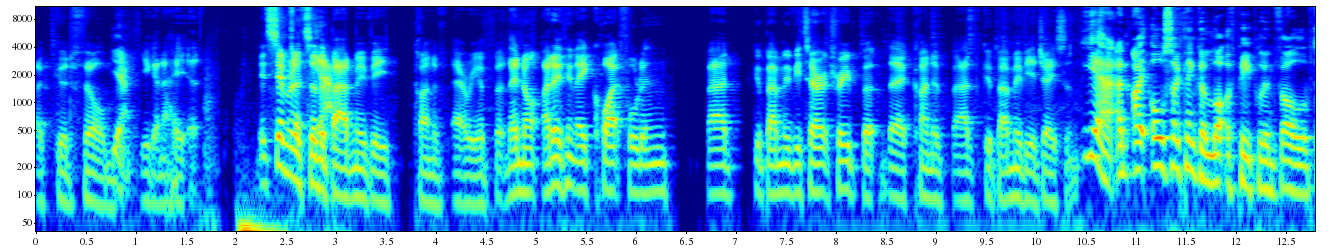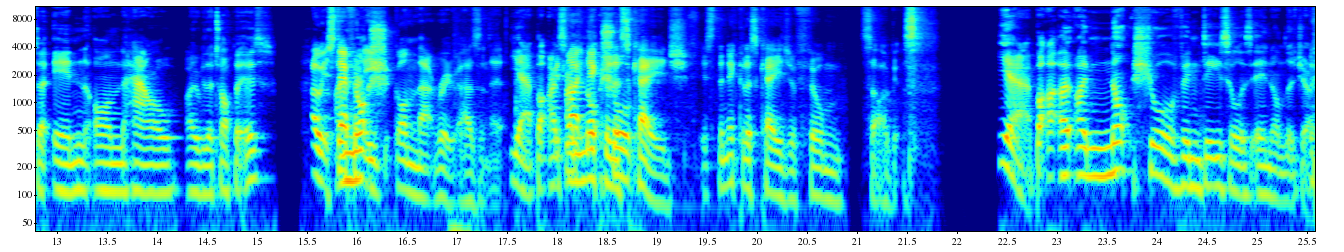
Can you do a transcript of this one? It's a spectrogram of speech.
a good film, Yeah. you're going to hate it. It's similar to the bad movie kind of area, but they're not. I don't think they quite fall in bad good bad movie territory, but they're kind of bad good bad movie adjacent. Yeah, and I also think a lot of people involved are in on how over the top it is. Oh, it's definitely sh- gone that route, hasn't it? Yeah, but I, It's like I'm not Nicolas sure. Cage. It's the Nicolas Cage of film sagas. Yeah, but I, I- I'm not sure Vin Diesel is in on the joke.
